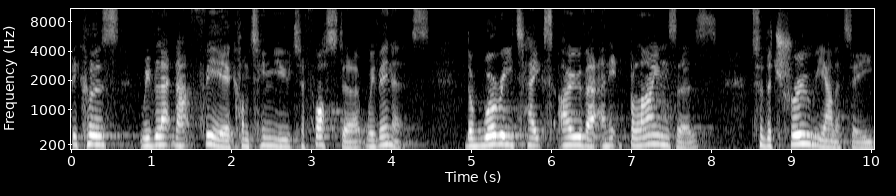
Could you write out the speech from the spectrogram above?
because we've let that fear continue to foster within us. The worry takes over and it blinds us to the true reality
